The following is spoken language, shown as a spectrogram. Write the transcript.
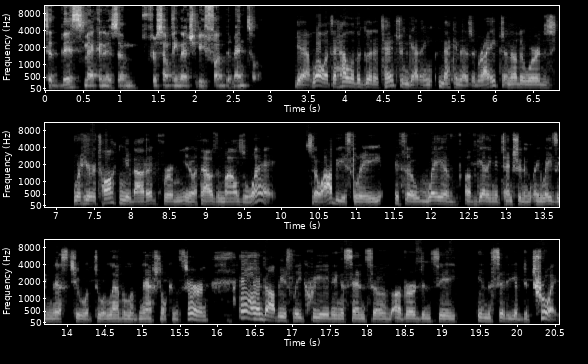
to this mechanism for something that should be fundamental? Yeah well it's a hell of a good attention getting mechanism right? In other words we're here talking about it from you know a thousand miles away so obviously, it's a way of, of getting attention and, raising this to, to a level of national concern, and obviously creating a sense of, of urgency in the city of Detroit.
